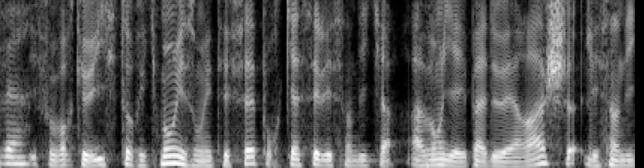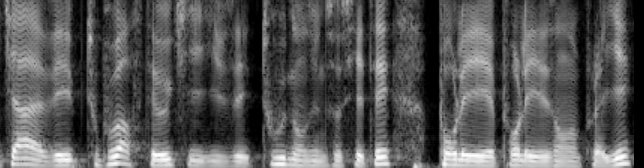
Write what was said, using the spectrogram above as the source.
Fait, il faut voir que historiquement, ils ont été faits pour casser les syndicats. Avant, il n'y avait pas de RH. Les syndicats avaient tout pouvoir. C'était eux qui faisaient tout dans une société pour les, pour les employés.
